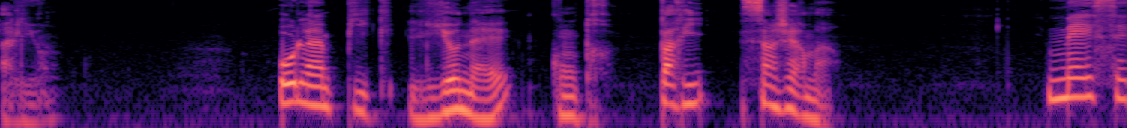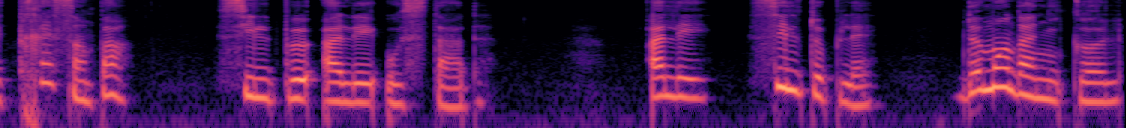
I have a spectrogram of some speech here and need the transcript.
à Lyon. Olympique lyonnais contre Paris Saint-Germain. Mais c'est très sympa s'il peut aller au stade. Allez, s'il te plaît, demande à Nicole.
